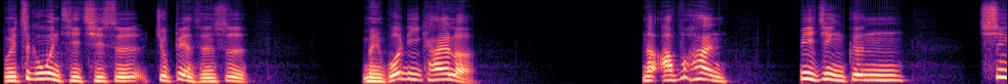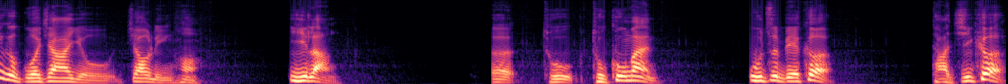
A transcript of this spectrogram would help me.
因为这个问题其实就变成是美国离开了，那阿富汗毕竟跟七个国家有交邻哈，伊朗。呃，土土库曼、乌兹别克、塔吉克、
